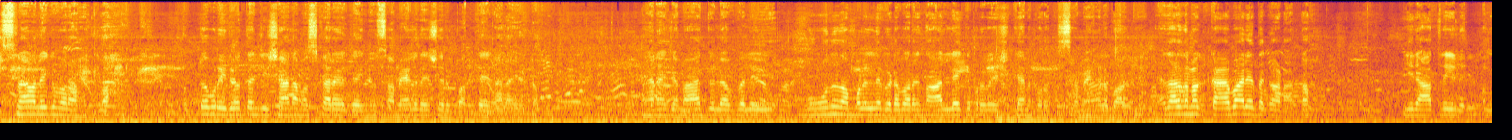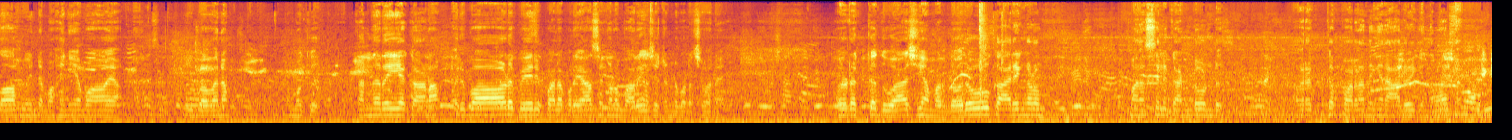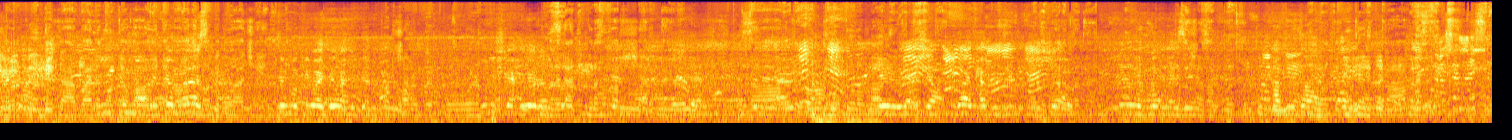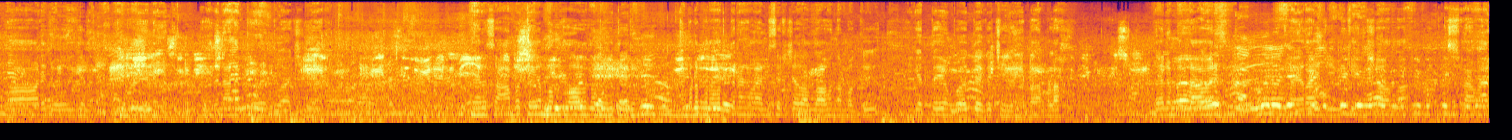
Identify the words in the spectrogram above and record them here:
അസ്സാം വലൈക്കും വറഹമുല്ല ഒക്ടോബർ ഇരുപത്തഞ്ച് ഇഷാ നമസ്കാരം കഴിഞ്ഞു. സമയം ഏകദേശം ഒരു പത്തേ കാലമായിട്ടോ അങ്ങനെ ജമാഅത്തുൽ അവൽ മൂന്ന് നമ്മളിൽ നിന്ന് വിട പറഞ്ഞ് നാലിലേക്ക് പ്രവേശിക്കാൻ കുറച്ച് സമയങ്ങൾ ബാക്കി. ഏതായാലും നമുക്ക് കാബാലയത്തെ കാണാം കേട്ടോ. ഈ രാത്രിയിൽ അള്ളാഹുവിന്റെ മഹനീയമായ ഈ ഭവനം നമുക്ക് കണ്ണിറയെ കാണാം. ഒരുപാട് പേര് പല പ്രയാസങ്ങളും അറിയിച്ചിട്ടുണ്ട് പഠിച്ചവനെ അവരുടെയൊക്കെ ദുവാശയാൻ പറഞ്ഞിട്ട് ഓരോ കാര്യങ്ങളും മനസ്സിൽ കണ്ടുകൊണ്ട് അവരൊക്കെ പറഞ്ഞിങ്ങനെ ആലോചിക്കുന്നുണ്ട്. അവർക്ക് വേണ്ടി കാബാലം ദുവാ ചെയ്യുന്നു എപ്പോഴും നിങ്ങളിൽ അനുഗ്രഹം വരും ഒരുപാട് രോഗികളുണ്ട് ഇതിനാണ് എപ്പോഴും ദുവാ ചെയ്യുക ഞാൻ സാമ്പത്തികം അള്ളാഹു നമുക്ക് തരും. നമ്മുടെ പ്രവർത്തനങ്ങളനുസരിച്ച് അത് അള്ളാഹു നമുക്ക് മികത്തെയും ഉപയോഗത്തെയൊക്കെ ചെയ്യുന്നുണ്ട് നമ്മളെ എന്തായാലും എല്ലാവരും ജീവിക്കുക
